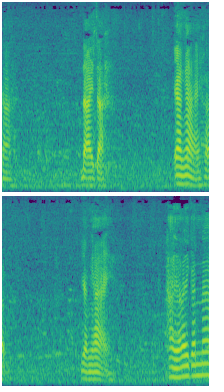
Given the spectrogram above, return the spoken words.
จ้ะได้จ้ะอย่างง่ายครับอ ย่างง่ายถ่ายอะไรกันน่า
